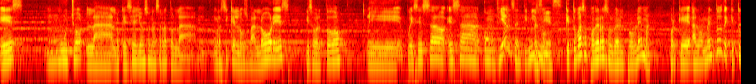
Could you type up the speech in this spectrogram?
es mucho la, lo que decía Johnson hace rato, la, ahora sí que los valores y sobre todo, eh, pues esa, esa confianza en ti mismo, es. que tú vas a poder resolver el problema. Porque al momento de que tú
